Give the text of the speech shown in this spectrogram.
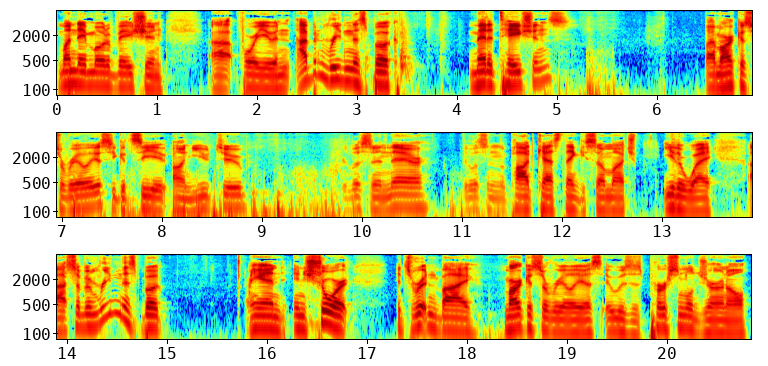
Monday motivation uh, for you. And I've been reading this book, Meditations by Marcus Aurelius. You can see it on YouTube. If you're listening there, if you're listening to the podcast, thank you so much. Either way. Uh, so I've been reading this book, and in short, it's written by Marcus Aurelius. It was his personal journal,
